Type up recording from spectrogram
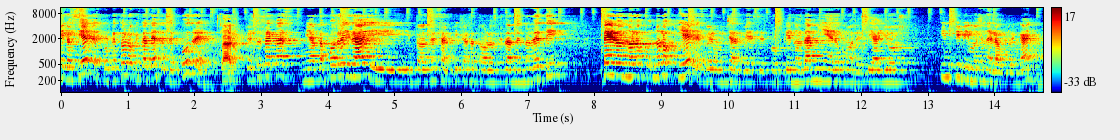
ni lo sientes, porque todo lo que está dentro se pudre. Claro. Entonces tú sacas mierda podrida y entonces salpicas a todos los que están dentro de ti, pero no lo, no lo quieres ver muchas veces porque nos da miedo, como decía yo, y vivimos en el autoengaño.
